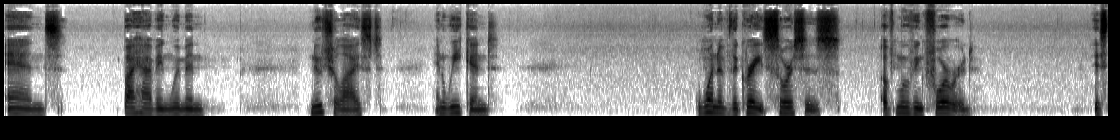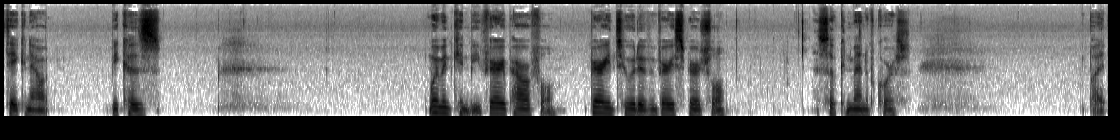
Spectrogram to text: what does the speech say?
And by having women neutralized and weakened, one of the great sources of moving forward is taken out because women can be very powerful, very intuitive, and very spiritual. So can men, of course. But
